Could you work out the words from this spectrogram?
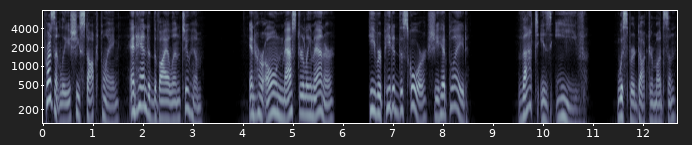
Presently, she stopped playing and handed the violin to him. In her own masterly manner, he repeated the score she had played. That is Eve, whispered Dr. Mudson.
